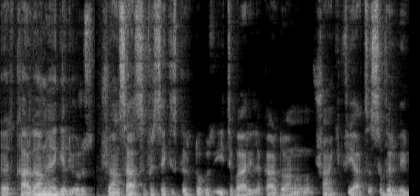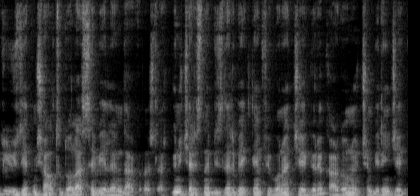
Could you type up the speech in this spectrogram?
Evet Cardano'ya geliyoruz. Şu an saat 08.49 itibariyle Cardano'nun şu anki fiyatı 0,176 dolar seviyelerinde arkadaşlar. Gün içerisinde bizleri bekleyen Fibonacci'ye göre Cardano için birinci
